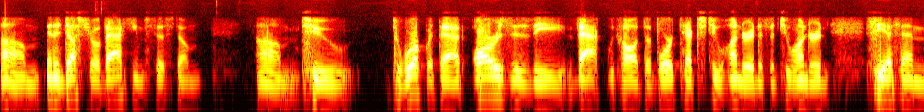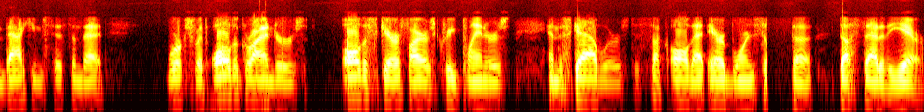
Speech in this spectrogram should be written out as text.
um, an industrial vacuum system um, to to work with that, ours is the vac. We call it the Vortex 200. It's a 200 CFM vacuum system that works with all the grinders, all the scarifiers, crete planers, and the scabblers to suck all that airborne dust out of the air.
